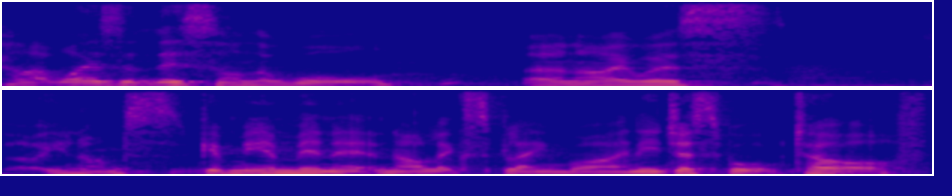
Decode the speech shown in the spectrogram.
Why isn't this on the wall? And I was, you know, give me a minute and I'll explain why. And he just walked off.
